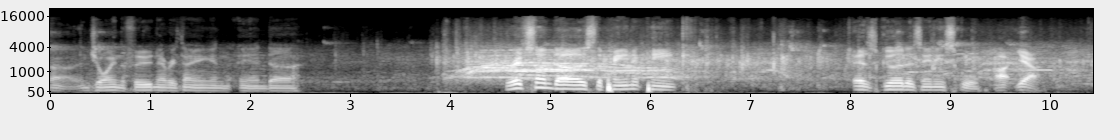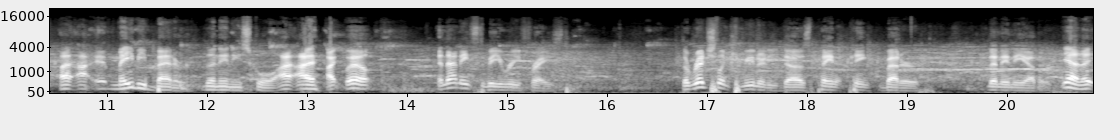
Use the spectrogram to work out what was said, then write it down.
uh, enjoying the food and everything. And, and uh, Richland does the paint it pink as good as any school. Uh, yeah, I, I, it may be better than any school. I, I I, well, and that needs to be rephrased. The Richland community does paint it pink better than any other. Yeah, they,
